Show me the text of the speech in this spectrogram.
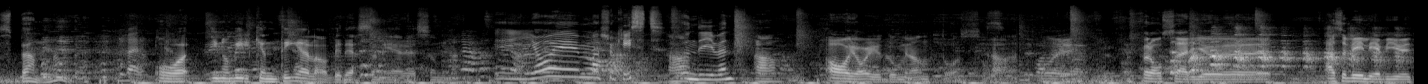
Spännande. Och inom vilken del av BDSM är det som... Jag är masochist, undergiven. Ja. Ja, jag är ju dominant då. Så. Eh, för oss är det ju Alltså vi lever ju i ett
